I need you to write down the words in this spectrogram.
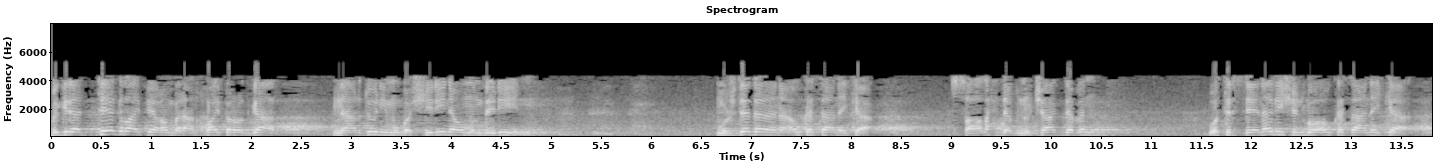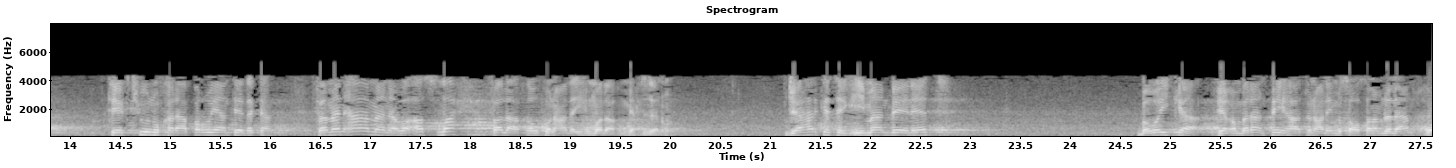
بگرە تێگڕای پێغەمبەران خی پەرۆدگار نردونی مبەشیرینە و مندرین مژدە دەدەنە ئەو کەسانەی کە ساڵح دەبن و چاک دەبن و ترسێنەریشن بۆ ئەو کەسانەی کە تێکچون و خراپە ڕوویان تێدەکە فمن ئامەنە و ئەصلح فلا خوف عليهم ولا هم يحزنون جا هەر کەسێک ئیمان بێنێت بويك في غمران پێی هاتون عليه الصلاة والسلام للآن و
